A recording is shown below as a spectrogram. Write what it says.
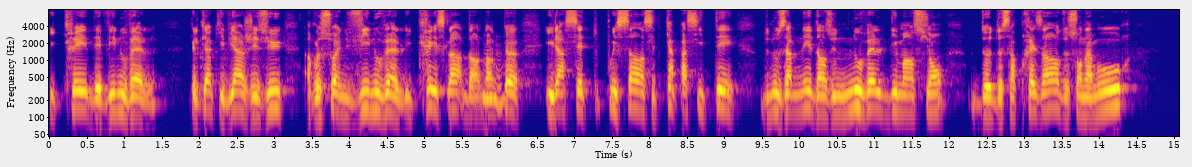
il crée des vies nouvelles. Quelqu'un qui vient à Jésus reçoit une vie nouvelle. Il crée cela dans, le mhm. cœur. Il a cette puissance, cette capacité de nous amener dans une nouvelle dimension de, sa présence, de son amour,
